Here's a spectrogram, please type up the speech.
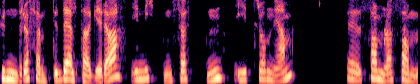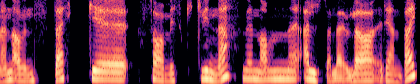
150 deltakere i 1917 i Trondheim, eh, samla sammen av en sterk eh, samisk kvinne ved navn Elsa Laula Renberg.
